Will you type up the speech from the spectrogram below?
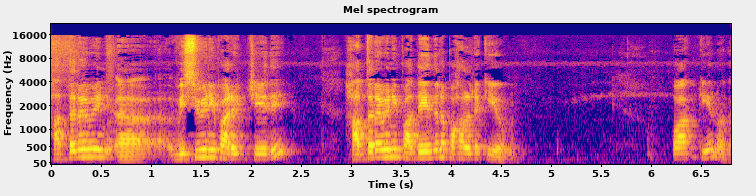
හතරවෙනි 20 වෙනි පරිච්ඡේදයේ හතරවෙනි පදේ ඉඳලා පහළට කියවමු. වාක් කියනවද?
